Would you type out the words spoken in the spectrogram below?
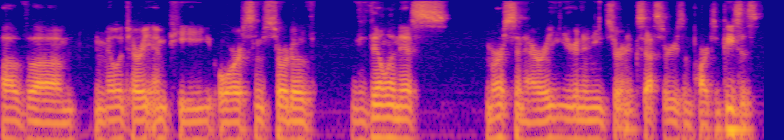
of um, military MP or some sort of villainous mercenary, you're going to need certain accessories and parts and pieces.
